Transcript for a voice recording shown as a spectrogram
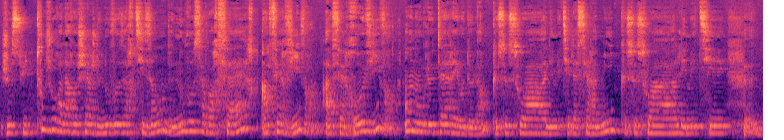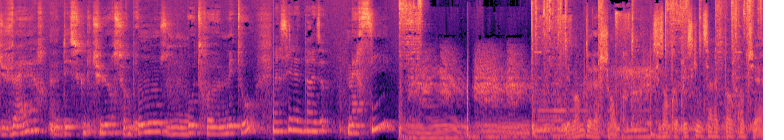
Je suis toujours à la recherche de nouveaux artisans, de nouveaux savoir-faire à faire vivre, à faire revivre en Angleterre et au-delà, que ce soit les métiers de la céramique, que ce soit les métiers euh, du verre, des sculptures sur bronze ou autres métaux. Merci Hélène Parizeau. Merci. Les membres de la Chambre, ces entreprises qui ne s'arrêtent pas aux frontières.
